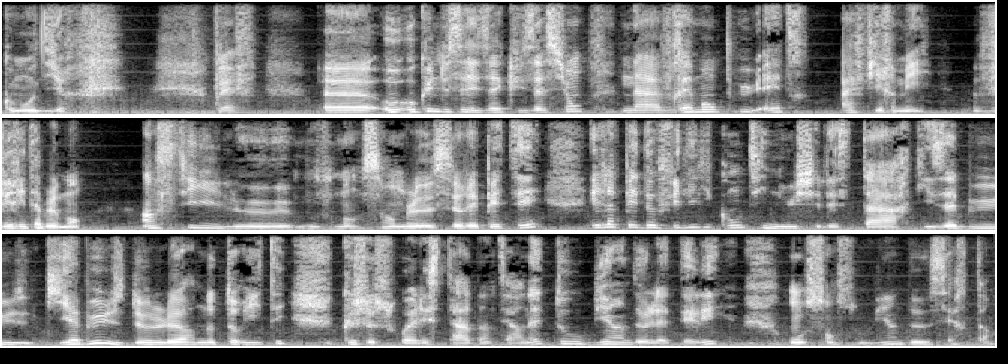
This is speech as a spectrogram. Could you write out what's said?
comment dire? Bref, euh, aucune de ces accusations n'a vraiment pu être affirmée véritablement. Ainsi, le mouvement semble se répéter et la pédophilie continue chez les stars qui abusent, qui abusent de leur notoriété, que ce soit les stars d'Internet ou bien de la télé. On s'en souvient de certains.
